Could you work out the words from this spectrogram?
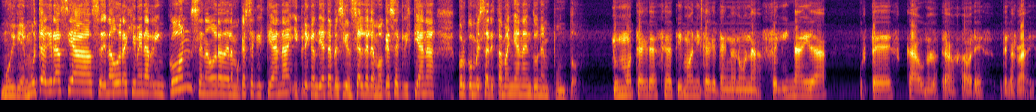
Muy bien, muchas gracias, senadora Jimena Rincón, senadora de la Democracia Cristiana y precandidata presidencial de la Democracia Cristiana, por conversar esta mañana en Duna en Punto. Muchas gracias a ti, Mónica, que tengan una feliz Navidad, ustedes, cada uno de los trabajadores de la radio.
